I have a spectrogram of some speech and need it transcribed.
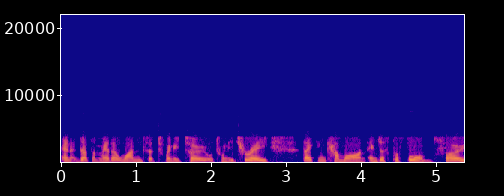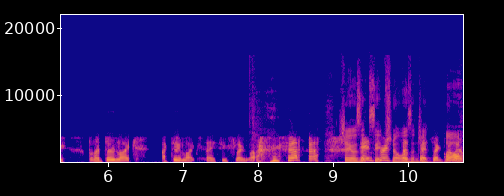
And it doesn't matter 1 to 22 or 23, they can come on and just perform. So, but I do like. I do like Stacey Fluhler. She was exceptional, wasn't she? Oh,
